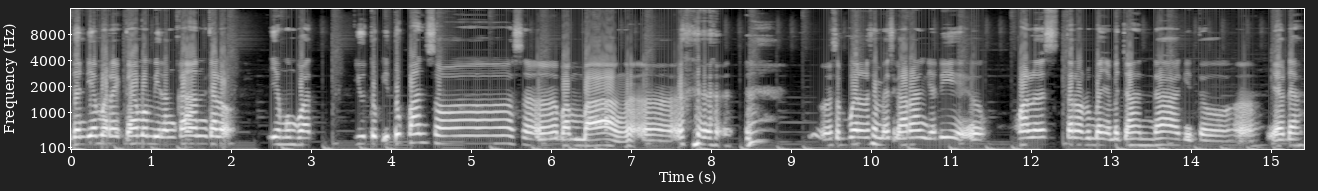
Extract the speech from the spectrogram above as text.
Dan dia mereka membilangkan kalau yang membuat YouTube itu pansos. Uh, Bambang uh, sebel sampai sekarang jadi uh, males terlalu banyak bercanda gitu. Uh, ya udah.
